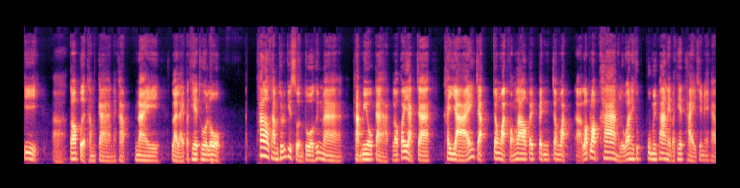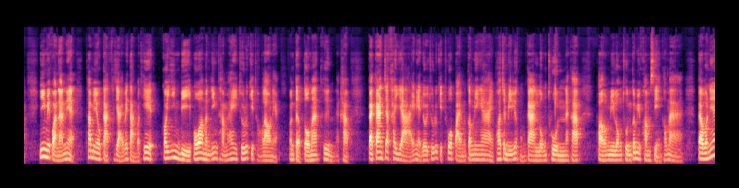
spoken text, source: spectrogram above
ที่ก็เปิดทำการนะครับใน หลาย ๆ ประเทศทั่วโลก ถ้าเราทำธุรกิจส่วนตัวขึ้นมา หากมีโอกาสเราก็อยากจะขยายจากจังหวัดของเราไปเป็นจังหวัดอรอบๆข้าง หรือว่าในทุกภูมิภาคในประเทศไทยใช่ไหมครับ ยิ่งไปกว่านั้นเนี่ยถ้ามีโอกาสขยายไปต่างประเทศ ก็ยิ่งดี เพราะว่ามันยิ่งทำให้ธุรกิจของเราเนี่ยมันเติบโตมากขึ้นนะครับแต่การจะขยายเนี่ยโดยธุรกิจทั่วไปมันก็ไม่ง่าย เพราะจะมีเรื่องของการลงทุนนะครับพอมีลงทุนก็มีความเสี่ยงเข้ามา แต่วันนี้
